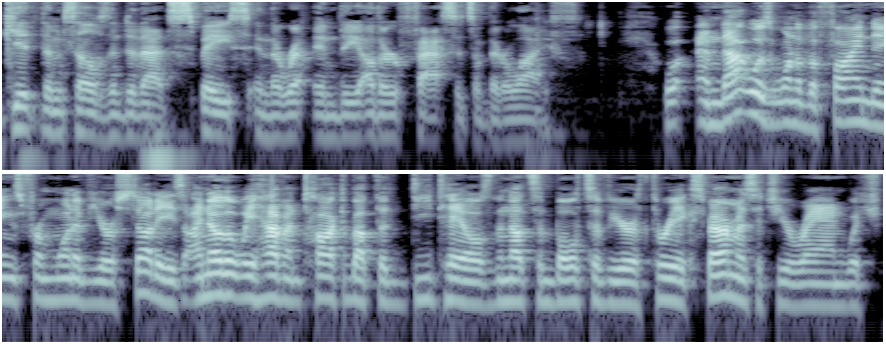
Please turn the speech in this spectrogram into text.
get themselves into that space in the re- in the other facets of their life. Well, and that was one of the findings from one of your studies. I know that we haven't talked about the details, the nuts and bolts of your three experiments that you ran, which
